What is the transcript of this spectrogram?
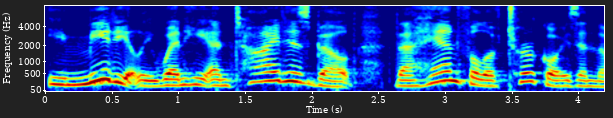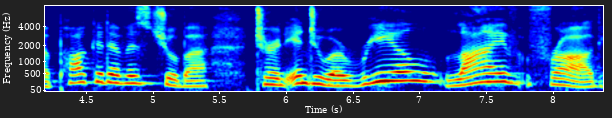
Immediately when he untied his belt, the handful of turquoise in the pocket of his chuba turned into a real, live frog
